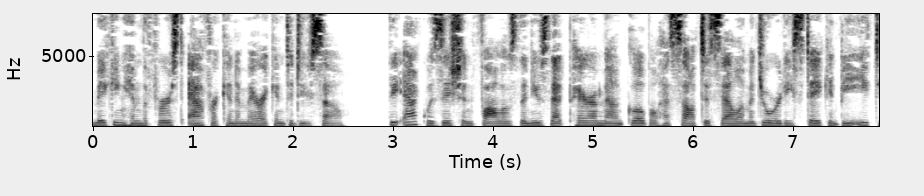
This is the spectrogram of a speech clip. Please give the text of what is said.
making him the first African American to do so. The acquisition follows the news that Paramount Global has sought to sell a majority stake in BET.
